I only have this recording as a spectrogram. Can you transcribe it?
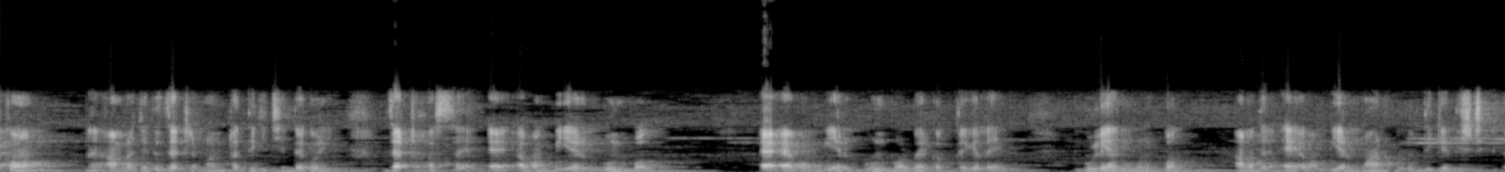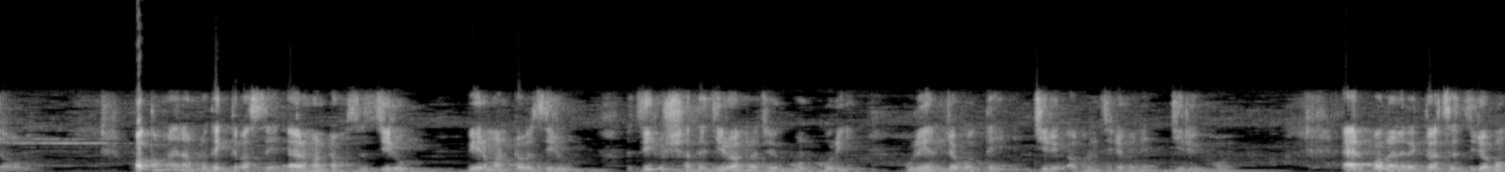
এখন আমরা যদি জেটের মানটার দিকে চিন্তা করি জেট হচ্ছে এ এবং বি এর গুণফল। এ এবং বি এর গুণফল বের করতে গেলে বুলিয়ান গুণফল আমাদের এ এবং বি এর মানগুলোর দিকে দৃষ্টি দিতে হবে। প্রথম লাইন আমরা দেখতে পাচ্ছি, এর মানটা হচ্ছে জিরো বি এর মানটাও জিরো। জিরোর সাথে জিরো আমরা যদি গুণ করি, বুলিয়ান জগতে জিরো এবং জিরো মিলে জিরো হবে এরপর লাইনে দেখতে পাচ্ছি জিরো এবং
